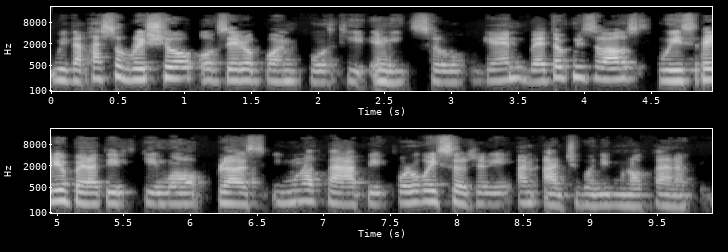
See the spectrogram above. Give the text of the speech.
with a hazard ratio of 0.48. So again, better results with perioperative chemo plus immunotherapy followed by surgery and adjuvant immunotherapy.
